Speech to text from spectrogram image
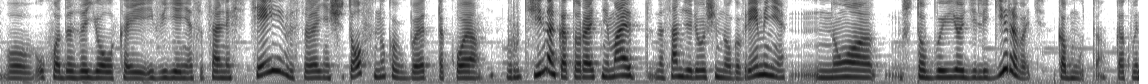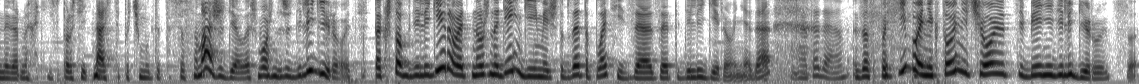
э, ухода за елкой и ведение социальных сетей, выставление счетов, ну как бы это такое рутина, которая отнимает на самом деле очень много времени, но чтобы ее делегировать кому-то, как вы, наверное, хотите спросить, Настя, почему ты это все сама же делаешь, можно же делегировать. Так чтобы делегировать, нужно деньги иметь, чтобы за это платить, за, за это делегирование, да? Это да. За спасибо никто ничего тебе не делегируется.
